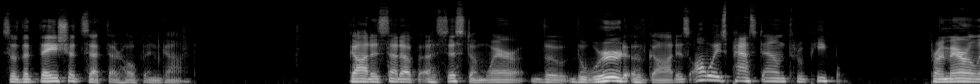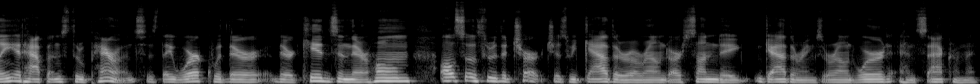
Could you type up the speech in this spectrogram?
so that they should set their hope in God. God has set up a system where the, the word of God is always passed down through people. Primarily, it happens through parents as they work with their, their kids in their home, also through the church as we gather around our Sunday gatherings around word and sacrament.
